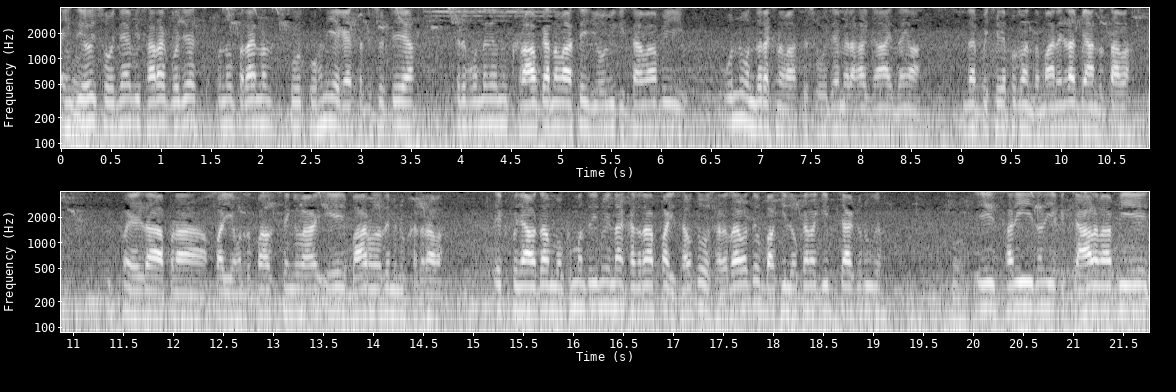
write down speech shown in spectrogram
ਅਸੀਂ ਇਹੋ ਹੀ ਸੋਚਦੇ ਆ ਵੀ ਸਾਰਾ ਕੁਝ ਉਹਨੂੰ ਪਤਾ ਇਹਨਾਂ ਦਾ ਕੋਈ ਕੁਝ ਨਹੀਂ ਹੈਗਾ ਸੱਚੇ ਸੁੱਚੇ ਆ। ਸਿਰਫ ਉਹਨਾਂ ਨੇ ਉਹਨੂੰ ਖਰਾਬ ਕਰਨ ਵਾਸਤੇ ਜੋ ਵੀ ਕੀਤਾ ਵਾ ਵੀ ਉਹਨੂੰ ਅੰਦਰ ਰੱਖਣ ਵਾਸਤੇ ਸੋਚਦੇ ਆ, ਮੇਰਾ ਹਾ ਗਾਂ ਇਦਾਂ ਆ। ਜਿੱਦਾਂ ਪਿੱਛੇ ਭਗਵੰਤ ਮਾਨ ਨੇ ਜਿਹੜਾ ਬਿਆਨ ਦਿੱਤਾ ਵਾ ਜਿਹੜਾ ਆਪਣਾ ਭਾਈ ਅਮਰਪਾਲ ਸਿੰਘ ਵਾ, ਇਹ ਬਾਹਰ ਆਉਂਦਾ ਤੇ ਮੈਨੂੰ ਖਤਰਾ ਵਾ। ਇੱਕ ਪੰਜਾਬ ਦਾ ਮੁੱਖ ਮੰਤਰੀ ਨੂੰ ਇੰਨਾ ਖਤਰਾ ਭਾਈ ਸਾਹਿਬ ਤੋਂ ਹੋ ਸਕਦਾ ਵਾ ਤੇ ਉਹ ਬਾਕੀ ਲੋਕਾਂ ਦਾ ਕੀ ਬਚਾਅ ਕਰੂਗਾ? ਇਹ ਸਾਰੀ ਇਹਨਾਂ ਦੀ ਇੱਕ ਚਾਲ ਵਾ ਵੀ ਇਹ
